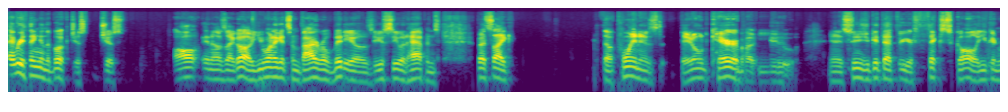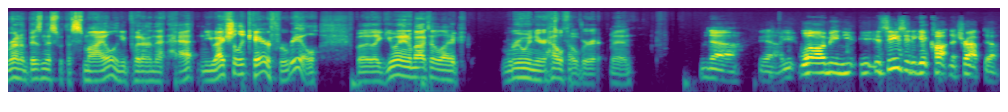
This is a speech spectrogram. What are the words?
everything in the book just just all and i was like oh you want to get some viral videos? You see what happens. But it's like the point is they don't care about you and as soon as you get that through your thick skull, you can run a business with a smile and you put on that hat and you actually care for real. But like you ain't about to like ruin your health over it, man. No, yeah. Well, I mean, you, it's easy to get caught in a trap though,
